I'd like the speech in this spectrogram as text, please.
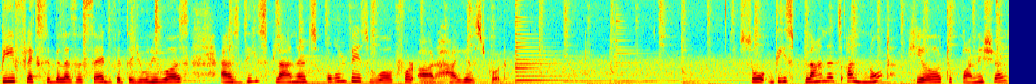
be flexible, as I said, with the universe, as these planets always work for our highest good. So, these planets are not here to punish us.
